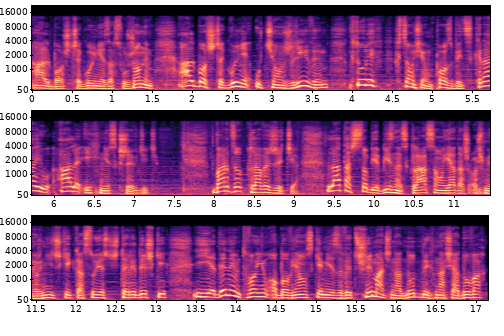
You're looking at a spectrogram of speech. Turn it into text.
albo szczególnie zasłużonym, albo szczególnie uciążliwym, których chcą się pozbyć z kraju, ale ich nie skrzywdzić. Bardzo klawe życie. Latasz sobie biznes klasą, jadasz ośmiorniczki, kasujesz cztery dyszki i jedynym twoim obowiązkiem jest wytrzymać na nudnych nasiadówach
